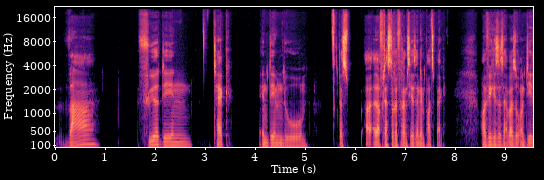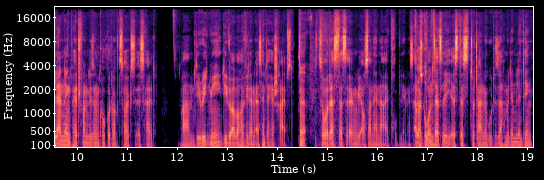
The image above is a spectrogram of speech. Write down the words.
war für den Tag, in dem du das, äh, auf das du referenzierst in dem Podspec. Häufig ist es aber so, und die Landingpage von diesem Cocodoc-Zeugs ist halt ähm, die README, die du aber häufig dann erst hinterher schreibst. Ja. So, dass das irgendwie auch so ein Henne-Ei-Problem ist. Aber grundsätzlich ist das total eine gute Sache mit dem Linting.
